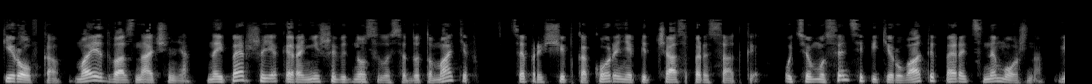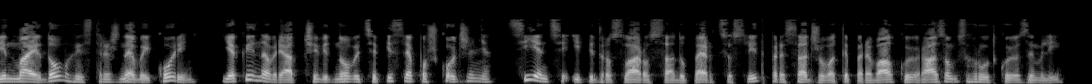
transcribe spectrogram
Пікіровка має два значення. Найперше, яке раніше відносилося до томатів, це прищіпка кореня під час пересадки. У цьому сенсі пікірувати перець не можна. Він має довгий стрижневий корінь, який навряд чи відновиться після пошкодження. Сіянці і підросла розсаду перцю слід пересаджувати перевалкою разом з грудкою землі.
